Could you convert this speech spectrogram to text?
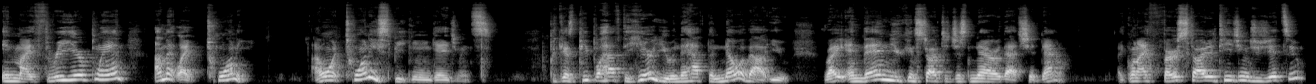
in my three year plan, I'm at like 20. I want 20 speaking engagements because people have to hear you and they have to know about you, right? And then you can start to just narrow that shit down. Like when I first started teaching jujitsu,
